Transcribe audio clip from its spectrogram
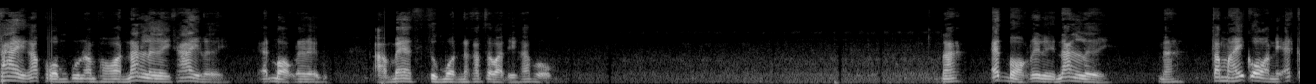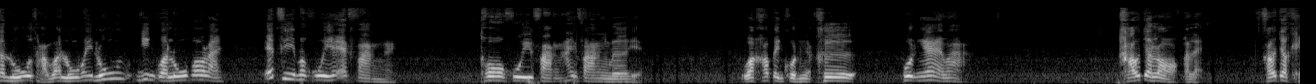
ใช่ครับ ผมคุณอมพรนั่นเลยใช่เลย แอดบอกเลยเลย อ่า แม่สุมนนะครับ สวัสดีครับ ผมนะแอดบอกได้เลยนั่นเลย นะสมัยก่อนเนี่ยแอดก็รู้ถามว่ารู้ไหมรู้ ยิ่งกว่ารู้เพราะอะไรเอฟซีมาคุยให้แอดฟังไงโทรคุยฟังให้ฟังเลย ว่าเขาเป็นคนคือ พูดง่ายว่า เขาจะหลอกกันแหละ เขาจะเค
